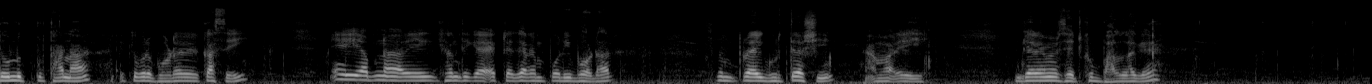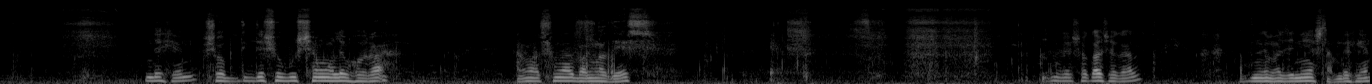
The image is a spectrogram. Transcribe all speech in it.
দৌলতপুর থানা, একেবারে বর্ডারের কাছেই। এই আপনার এইখান থেকে একটা গ্রাম পরই বর্ডার প্রায় ঘুরতে আসি আমার এই গ্রামের সাইড খুব ভালো লাগে। দেখেন, সব দিক দিয়ে সবুজ শ্যামলে ভরা আমার সোনার বাংলাদেশ। সকাল সকাল আপনাদের মাঝে নিয়ে আসলাম, দেখেন।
